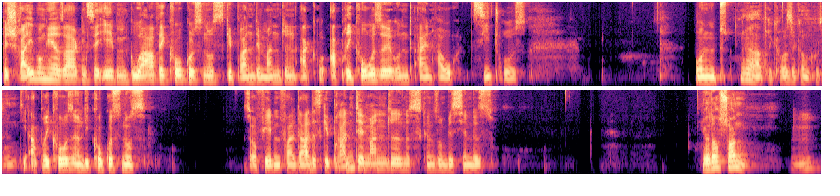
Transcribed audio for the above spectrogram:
Beschreibung her sagen sie eben Guave, Kokosnuss, gebrannte Mandeln, Aprikose und ein Hauch Zitrus. Und Ja, Aprikose kommt gut hin. die Aprikose und die Kokosnuss ist auf jeden Fall da. Das gebrannte Mandel, das kann so ein bisschen das Ja, doch schon. Mhm.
